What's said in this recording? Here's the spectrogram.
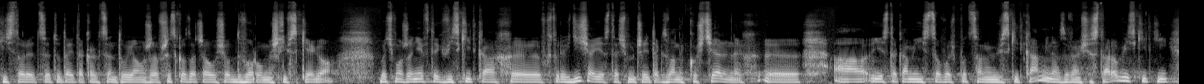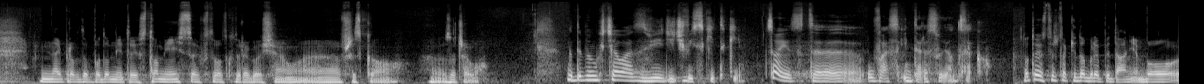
Historycy tutaj tak akcentują, że wszystko zaczęło się od dworu myśliwskiego. Być może nie w tych wiskitkach, e, w których dzisiaj jesteśmy, czyli tak zwanych kościelnych, e, a jest taka miejscowość pod samymi wiskitkami, nazywają się Starowiskitki. Najprawdopodobniej to jest to miejsce, od którego się e, wszystko zaczęło. Gdybym chciała zwiedzić wiskitki, co jest u was interesującego? No to jest też takie dobre pytanie, bo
